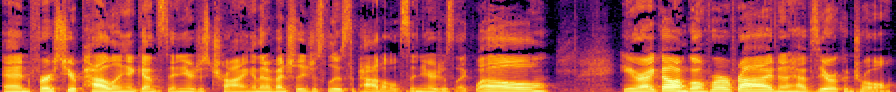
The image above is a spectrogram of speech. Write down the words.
And first you're paddling against it and you're just trying. And then eventually you just lose the paddles and you're just like, well, here I go. I'm going for a ride and I have zero control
